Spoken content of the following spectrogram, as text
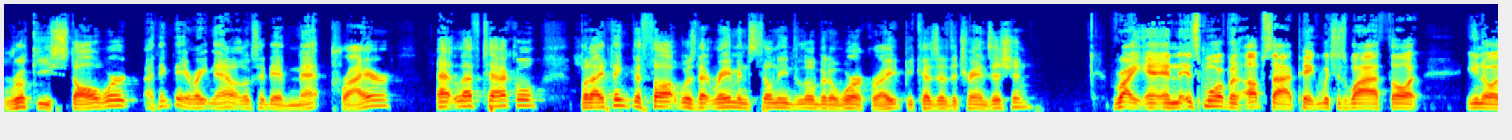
rookie stalwart. I think they right now it looks like they have Matt Pryor at left tackle, but I think the thought was that Raimann still needs a little bit of work, right, because of the transition. Right, and, it's more of an upside pick, which is why I thought, you know,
